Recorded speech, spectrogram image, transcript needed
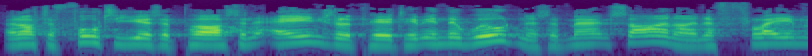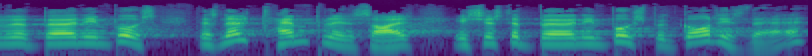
And after 40 years had passed, an angel appeared to him in the wilderness of Mount Sinai in a flame of a burning bush. There's no temple inside, it's just a burning bush, but God is there.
